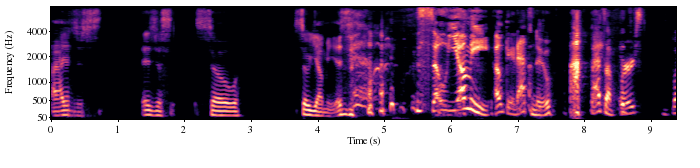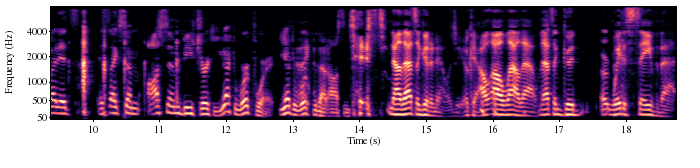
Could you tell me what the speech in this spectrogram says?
I just it's just so so yummy. It's so yummy. Okay, that's new. that's a first. but it's it's like some awesome beef jerky. You have to work for it. You have to work for that awesome taste. Now that's a good analogy. Okay, I'll, I'll allow that. That's a good way to save that.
